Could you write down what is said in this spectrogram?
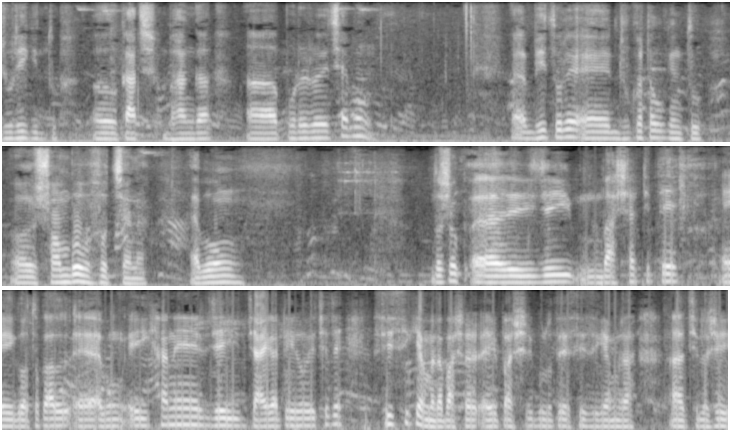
জুড়েই কিন্তু কাঁচ ভাঙ্গা পড়ে রয়েছে এবং ভিতরে ঢোকাটাও কিন্তু সম্ভব হচ্ছে না। এবং দর্শক এই যেই বাসাটিতে এই গতকাল এবং এইখানের যেই জায়গাটি রয়েছে যে সিসি ক্যামেরা, বাসার এই পাশেরগুলোতে সিসি ক্যামেরা ছিল, সেই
